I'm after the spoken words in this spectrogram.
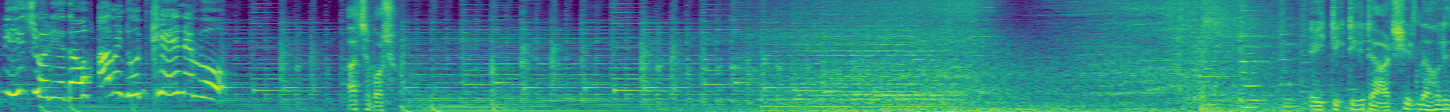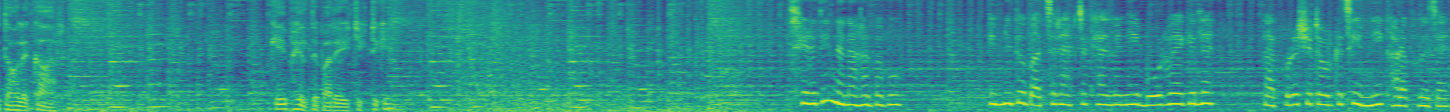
প্লিজ সরিয়ে দাও আমি দুধ খেয়ে নেব। আচ্ছা বসো। এই টিকটিকিটা আরশির না হলে তাহলে কার? কে ফেলতে পারে এই টিকটিকি? ছেড়ে দিন না নাহার বাবু এমনিতেও বাচ্চারা একটা খেলনা নিয়ে বোর হয়ে গেলে তারপরে সেটা ওর কাছে এমনিই খারাপ হয়ে যায়।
